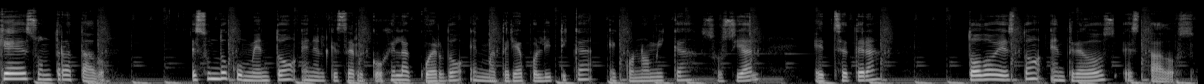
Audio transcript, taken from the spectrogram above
¿Qué es un tratado? Es un documento en el que se recoge el acuerdo en materia política, económica, social, etc. Todo esto entre dos estados.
